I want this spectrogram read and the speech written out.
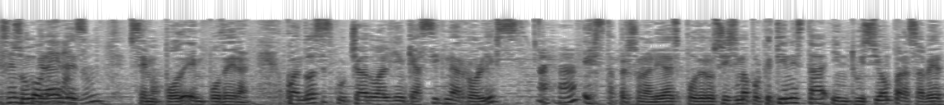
Se Son grandes, ¿no? se empo- empoderan. Cuando has escuchado a alguien que asigna roles, Ajá. esta personalidad es poderosísima porque tiene esta intuición para saber,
